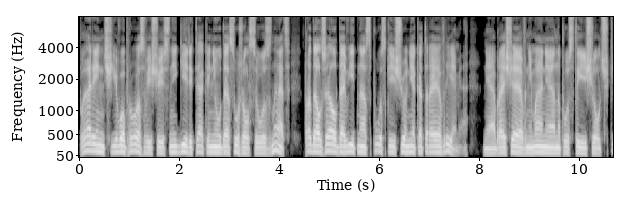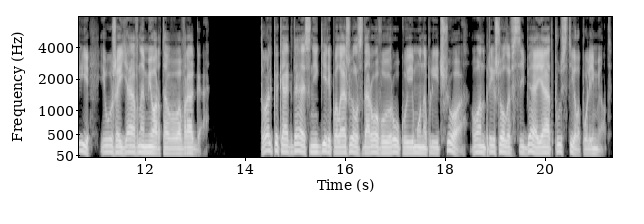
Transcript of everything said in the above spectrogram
Парень, чьего прозвище Снегирь так и не удосужился узнать, продолжал давить на спуск еще некоторое время, не обращая внимания на пустые щелчки и уже явно мертвого врага. Только когда Снегирь положил здоровую руку ему на плечо, он пришел в себя и отпустил пулемет.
